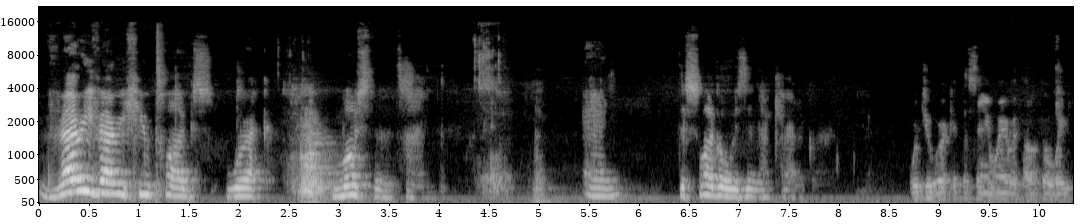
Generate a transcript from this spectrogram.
very, very few plugs work most of the time. And the sluggo is in that category. Would you work it the same way without the weight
